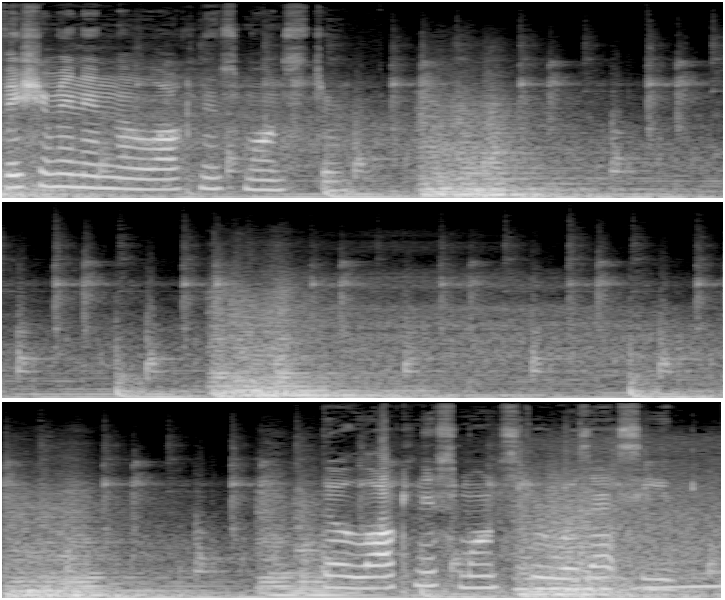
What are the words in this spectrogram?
Fisherman and the Loch Ness Monster. The Loch Ness Monster was at sea.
